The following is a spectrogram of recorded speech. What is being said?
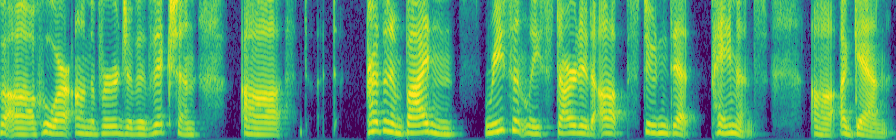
uh, who are on the verge of eviction. Uh, President Biden recently started up student debt payments uh, again.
